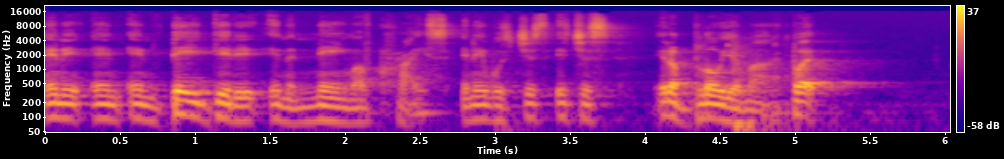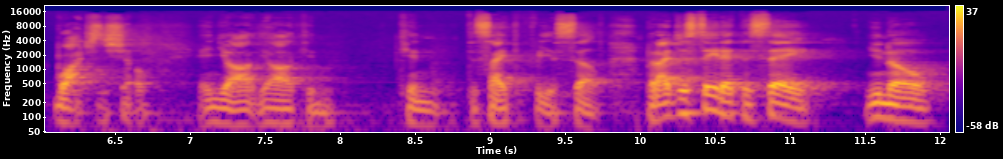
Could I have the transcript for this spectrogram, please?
And it and, and they did it in the name of Christ. And it was just it just it'll blow your mind. But watch the show and y'all y'all can can decipher for yourself. But I just say that to say, you know,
